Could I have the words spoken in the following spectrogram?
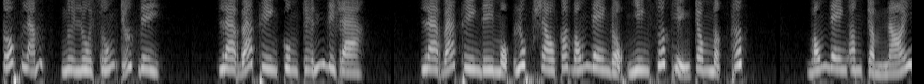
Tốt lắm, ngươi lui xuống trước đi. La Bá Thiên cung kính đi ra. La Bá Thiên đi một lúc sau có bóng đen đột nhiên xuất hiện trong mật thất. Bóng đen âm trầm nói.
